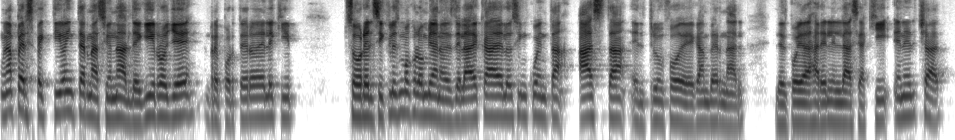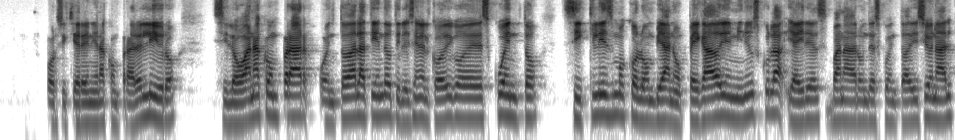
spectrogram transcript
una perspectiva internacional de Guy Roger, reportero del equipo, sobre el ciclismo colombiano desde la década de los 50 hasta el triunfo de Egan Bernal. Les voy a dejar el enlace aquí en el chat por si quieren ir a comprar el libro. Si lo van a comprar o en toda la tienda, utilicen el código de descuento ciclismo colombiano pegado y en minúscula y ahí les van a dar un descuento adicional.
